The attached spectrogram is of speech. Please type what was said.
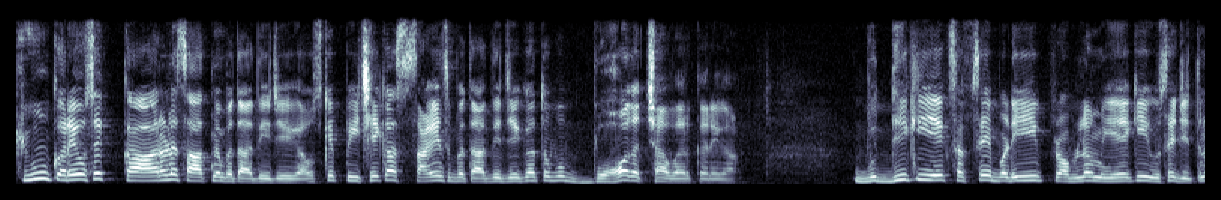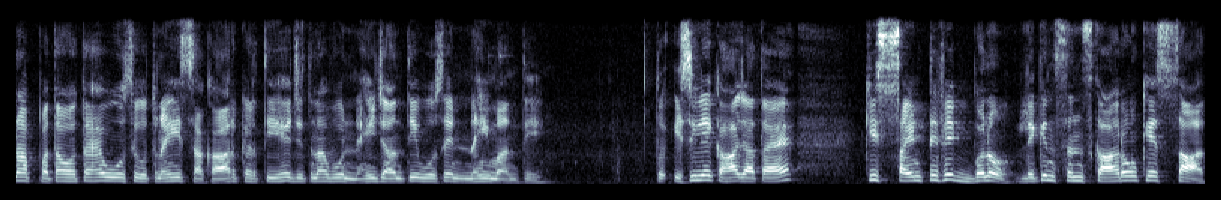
क्यों करें उसे? कारण साथ में बता दीजिएगा। उसके पीछे का साइंस बता दीजिएगा तो वो बहुत अच्छा वर्क करेगा। बुद्धि की एक सबसे बड़ी प्रॉब्लम ये है कि उसे जितना पता होता है, वो उसे उतना ही साकार करती है। जितना वो नहीं जानती, वो उसे नहीं मानती। तो इसीलिए कहा जाता है कि साइंटिफिक बनो, लेकिन संस्कारों के साथ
